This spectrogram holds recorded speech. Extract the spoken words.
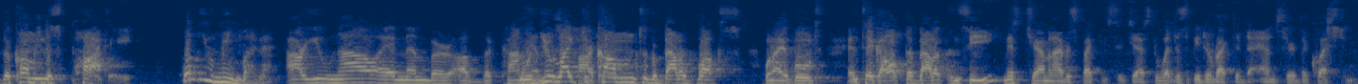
the Communist Party? What do you mean by that? Are you now a member of the Communist Would you like Party? to come to the ballot box when I vote and take out the ballot and see? Mr. Chairman, I respectfully suggest the witness be directed to answer the question.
